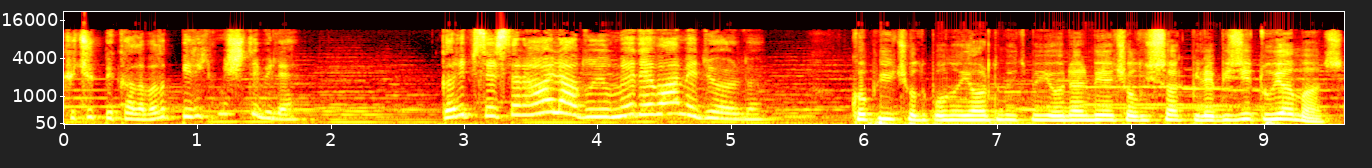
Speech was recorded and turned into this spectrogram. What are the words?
küçük bir kalabalık birikmişti bile. Garip sesler hala duyulmaya devam ediyordu. Kapıyı çalıp ona yardım etmeyi önermeye çalışsak bile bizi duyamaz.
